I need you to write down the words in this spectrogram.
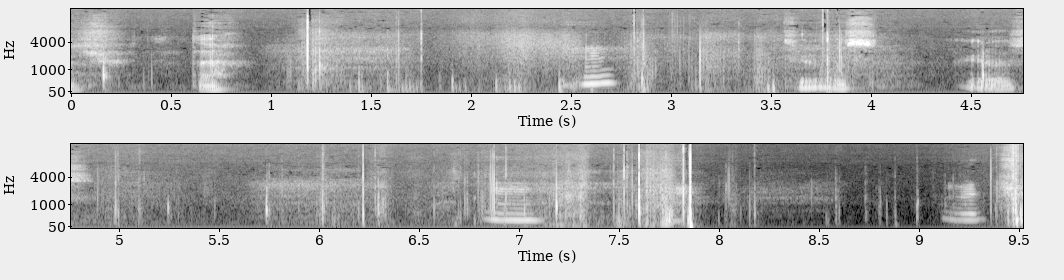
슈, 됐다. 응? 찍었어. 이랬어. 내 차.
